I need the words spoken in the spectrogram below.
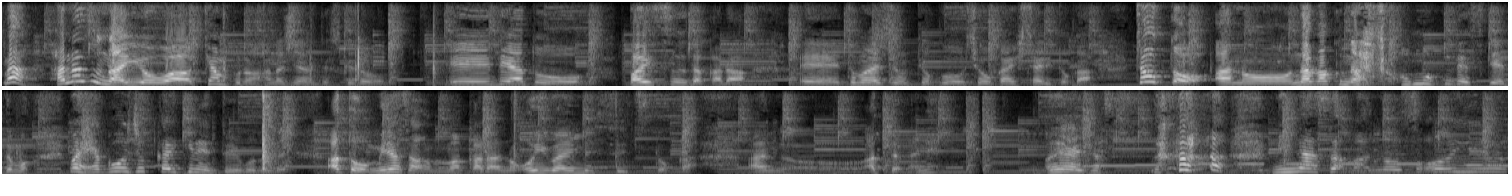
まあ話す内容はキャンプの話なんですけど、えー、であと倍数だから、えー、友達の曲を紹介したりとかちょっと、あの長くなると思うんですけれども、まあ、150回記念ということであと皆様からのお祝いメッセージとか、あのあったらねお願いします。皆様のそういう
